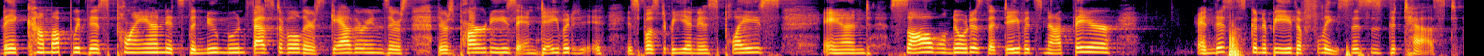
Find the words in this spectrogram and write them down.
they come up with this plan. It's the new moon festival. There's gatherings, there's there's parties, and David is supposed to be in his place. And Saul will notice that David's not there, and this is going to be the fleece. This is the test.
